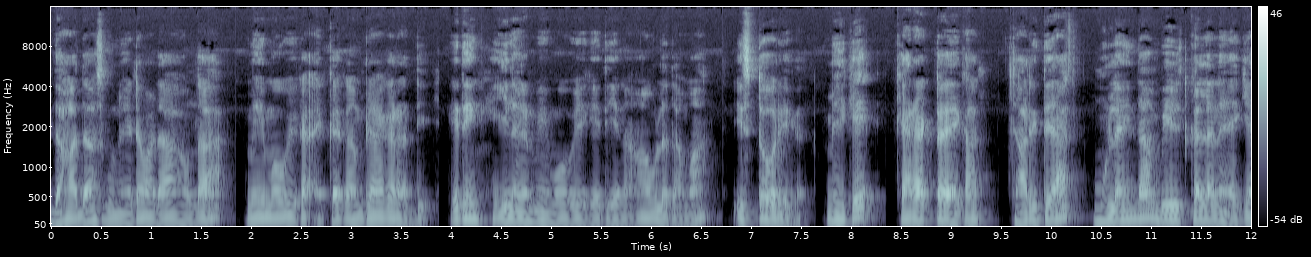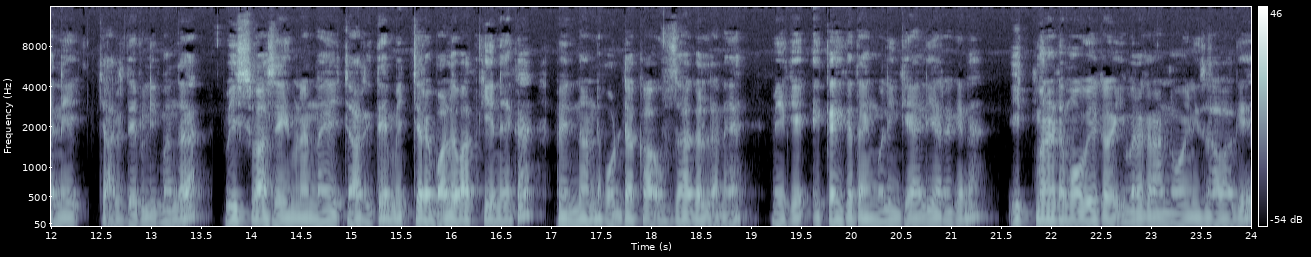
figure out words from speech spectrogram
දහදස් ගුණයට වඩා හොඳා මේ මෝව එක එක කම්පයා කරද්දි. ඉතින් ඊළඟට මේ මෝව එකේ තියෙන අවුල තමා ස්ටෝරි එක. මේකේ කැරක්ටර් එකක් චරිතයක් මුල ඉඳන් බිල්ඩ් කරලා නැහැ. කියන්නේ චරිතය පිළිබඳ විශ්වාසය එහෙම නැත්නම් ඒ චරිතය මෙච්චර බලවත් කියන එක පෙන්වන්න පොඩ්ඩක් උත්සාහ කරලා නැහැ. මේකේ එක එක තැන් වලින් කෑලි අරගෙන ඉක්මනට මෝව එක ඉවර කරන්න ඕන නිසා වගේ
